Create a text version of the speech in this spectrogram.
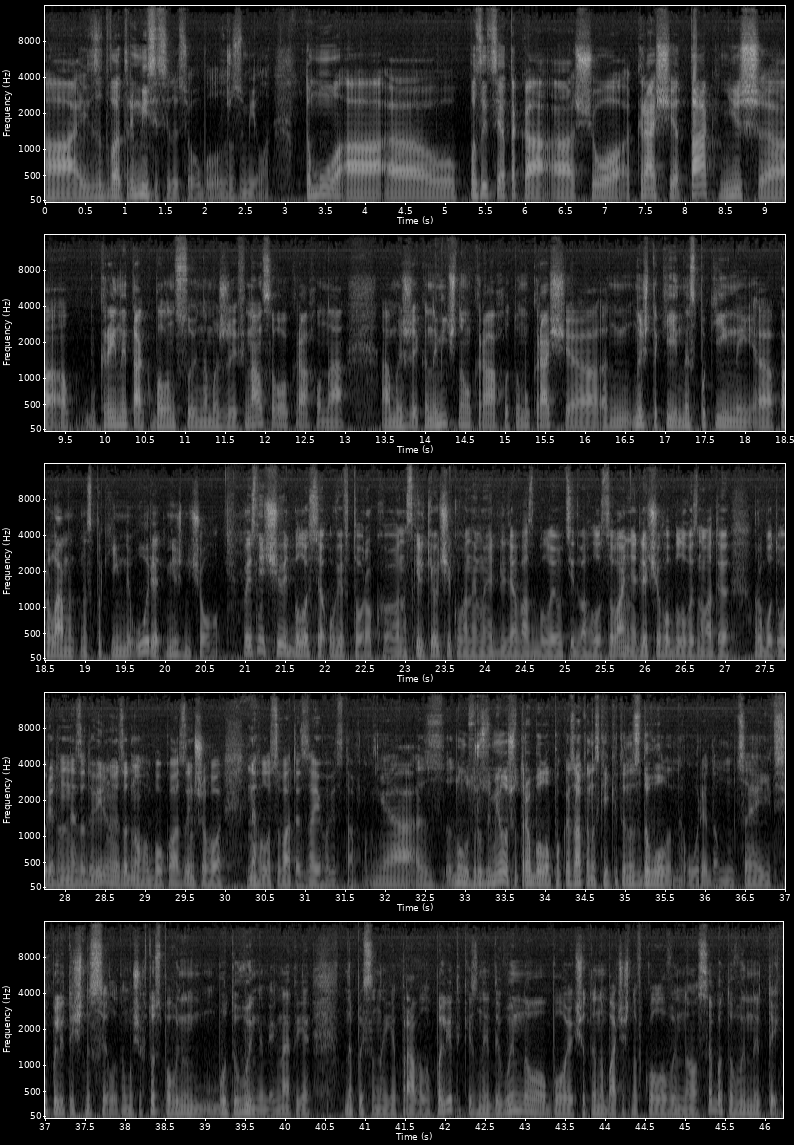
А, і за 2-3 місяці до цього було зрозуміло. Тому а, а, позиція така, а, що краще так, ніж а, Україна і так балансує на межі фінансового краху, на межі економічного краху. Тому краще, ніж такий неспокійний парламент, неспокійний уряд, ніж нічого. Поясніть, що відбулося у вівторок. Е, Наскільки очікуваними для вас були ці два голосування? Для чого було визнавати роботу уряду незадовільною з одного боку, а з іншого не голосувати за його відставку? Я, ну, зрозуміло, що треба було показати, наскільки ти незадоволений урядом. Це і всі політичні сили, тому що хтось повинен бути винним. Як знаєте, як написано, є правило політики, знайди винного, бо якщо ти не бачиш навколо винного себе, то винний ти.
